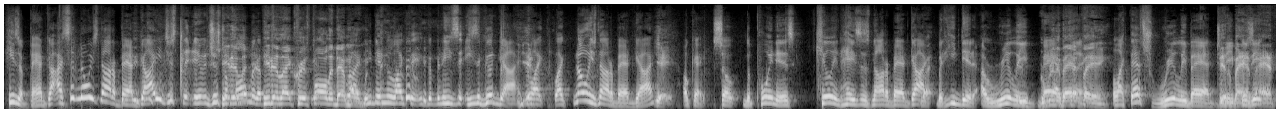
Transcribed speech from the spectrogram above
he's a bad guy. I said, no, he's not a bad guy. He just it was just a moment like, of he didn't like Chris Paul in that Right, he didn't like the, but he's he's a good guy. Yeah. Like like no, he's not a bad guy. Yeah. Okay, so the point is, Killian Hayes is not a bad guy, Right. but he did a really Did a really bad, bad thing. Like that's really bad to Did a me bad, because it, bad it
